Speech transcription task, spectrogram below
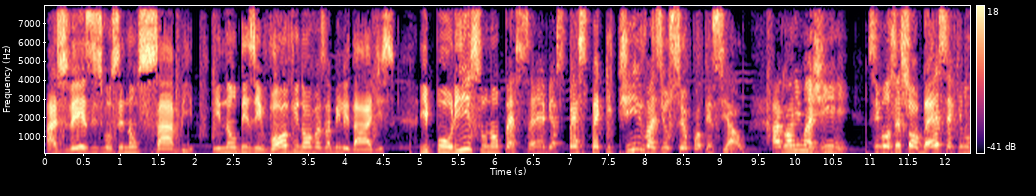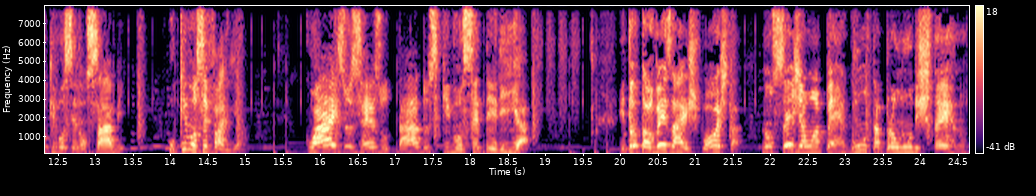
Às vezes você não sabe e não desenvolve novas habilidades e por isso não percebe as perspectivas e o seu potencial. Agora imagine, se você soubesse aquilo que você não sabe, o que você faria? Quais os resultados que você teria? Então talvez a resposta não seja uma pergunta para o mundo externo,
